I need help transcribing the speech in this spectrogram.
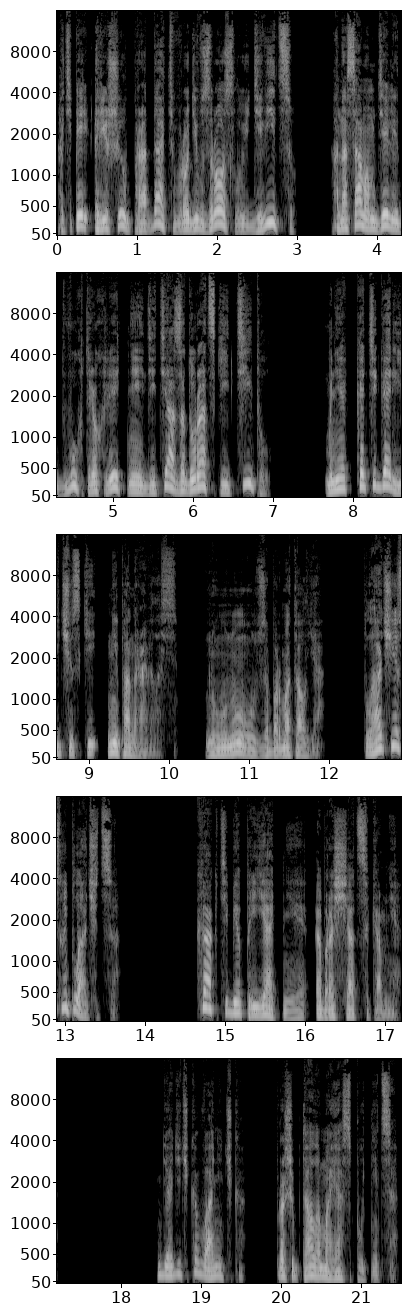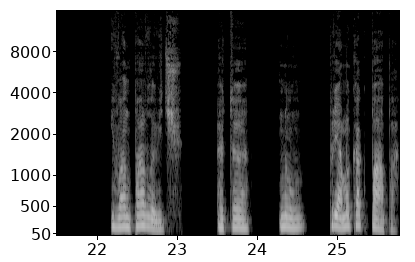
а теперь решил продать вроде взрослую девицу, а на самом деле двух-трехлетнее дитя за дурацкий титул, мне категорически не понравилось. «Ну-ну», — забормотал я, — «плачь, если плачется». «Как тебе приятнее обращаться ко мне?» «Дядечка Ванечка», — прошептала моя спутница. «Иван Павлович, это, ну, прямо как папа.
